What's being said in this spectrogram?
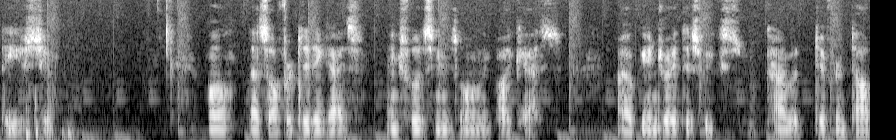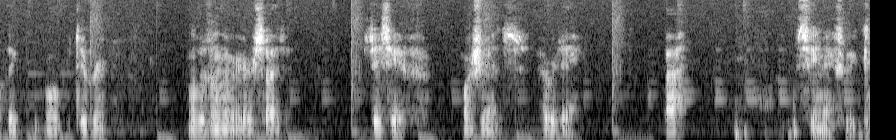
they used to. Well that's all for today guys. Thanks for listening to the lonely podcast I hope you enjoyed this week's kind of a different topic, a little bit different, a little bit on the weirder side. Stay safe, wash your hands every day. Bye. See you next week.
